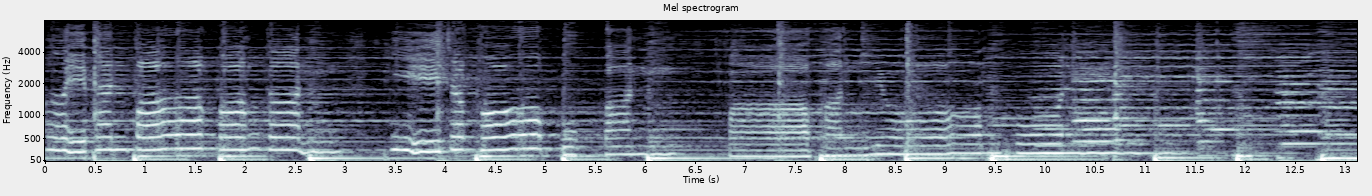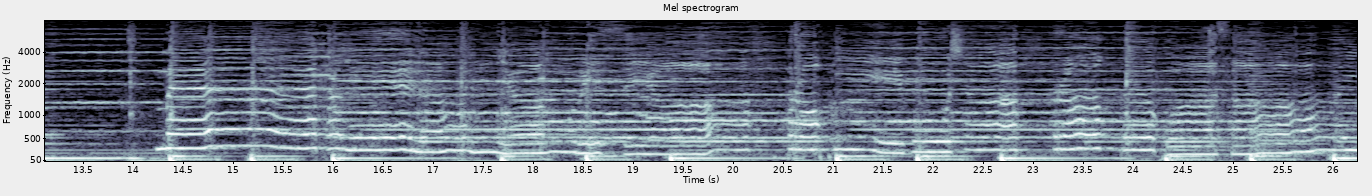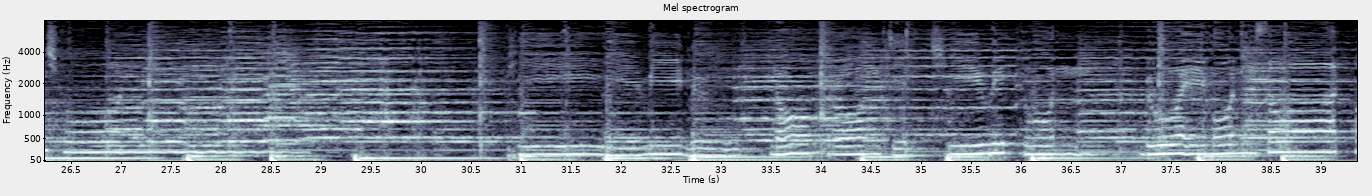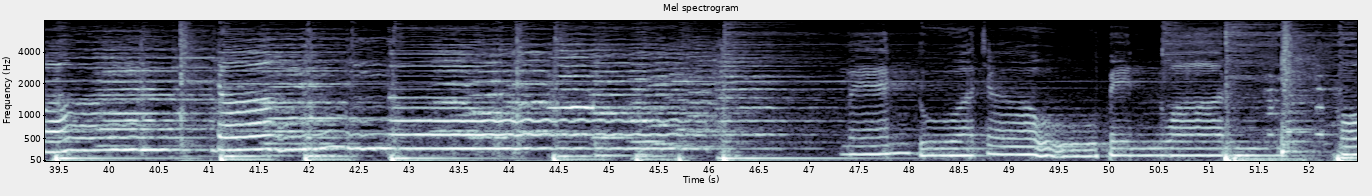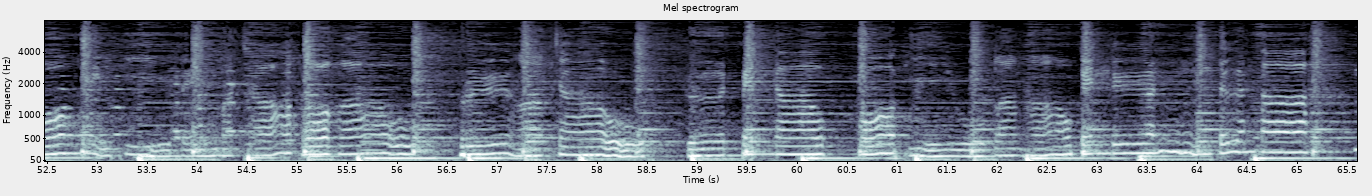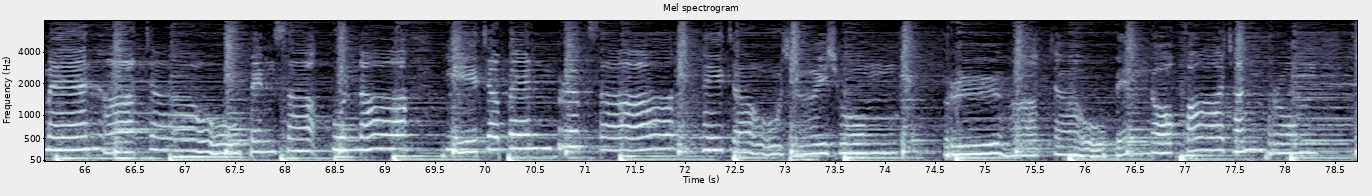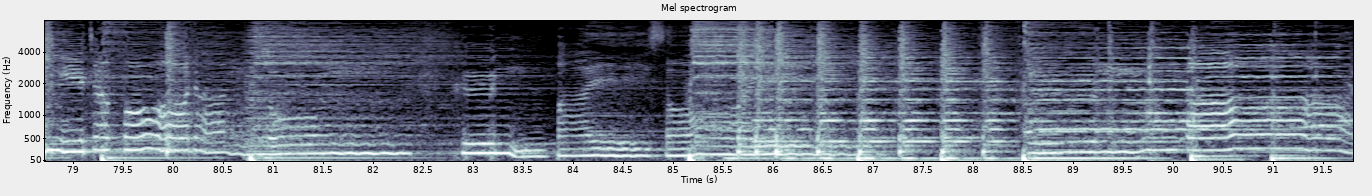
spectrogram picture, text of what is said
ให้แผ่นฟ้า ด้วยมนสวัสดิ์ฟังดังเงา แม้นตัวเจ้าเป็นวารีขอให้พี่เป็นมัจฉาคลอเคล้าหรือหากเจ้าเกิดเป็นดาว ขอพี่อยู่กลางหาวเป็นเดือนเตือนตา เป็นสักคุณนาพี่จะเป็นปรึกษา ให้เจ้าเชยชม หรือหากเจ้าเป็นดอกฟ้าชั้นพรหมที่จะขอดันลง ขึ้นไปซอยถึงฟ้า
